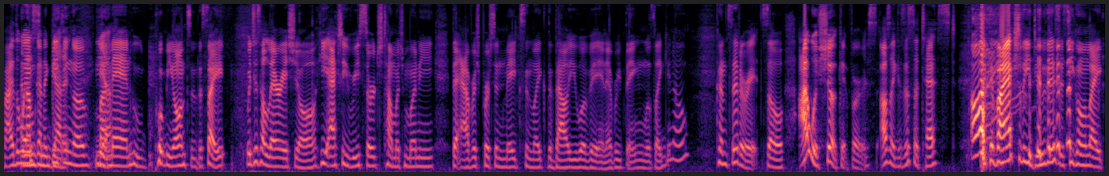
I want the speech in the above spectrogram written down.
By the way, I'm gonna speaking of my Yeah. man who put me onto the site, which is hilarious, y'all. He actually researched how much money the average person makes and like the value of it and everything. Was like, you know, consider it. So I was shook at first. I was like, is this a test? Oh. Like, if I actually do this, is he gonna like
